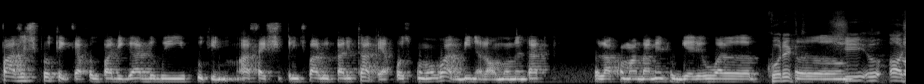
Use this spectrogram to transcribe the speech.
pază și protecție. A fost bodyguardul lui Putin. Asta e și principalul calitate. A fost promovat bine la un moment dat la comandamentul GRU al... Corect. Uh, și uh, aș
